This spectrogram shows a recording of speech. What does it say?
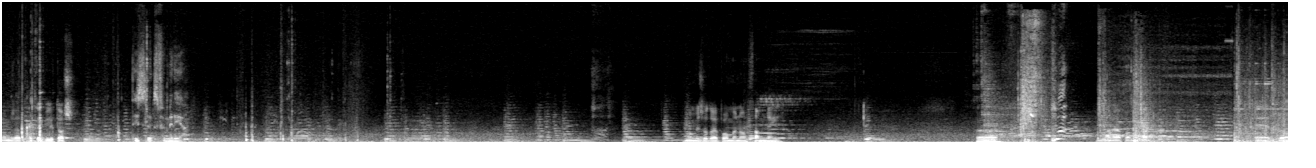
Νόμιζα ότι θα το γλιτώσω. This looks familiar. Νομίζω το επόμενο thumbnail. Ε, Ωραία, πάμε κάτω. Εδώ.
